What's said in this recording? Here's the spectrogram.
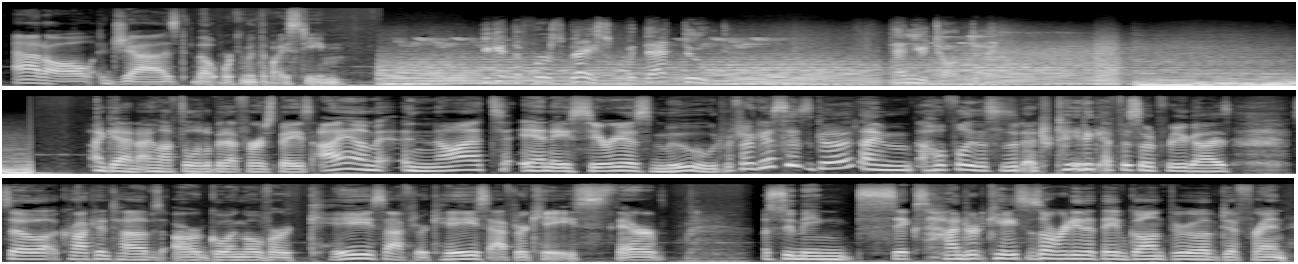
at all jazzed about working with the Vice team. You get to first base with that dude. Then you talk to me. Again, I left a little bit at first base. I am not in a serious mood, which I guess is good. I'm hopefully this is an entertaining episode for you guys. So Crockett and Tubbs are going over case after case after case. They're assuming 600 cases already that they've gone through of different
